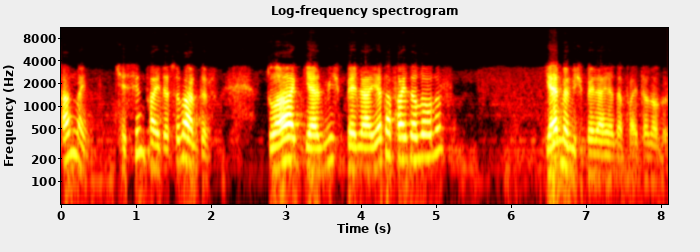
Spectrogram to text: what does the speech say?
sanmayın. Kesin faydası vardır. Dua gelmiş belaya da faydalı olur. Gelmemiş belaya da faydalı olur.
